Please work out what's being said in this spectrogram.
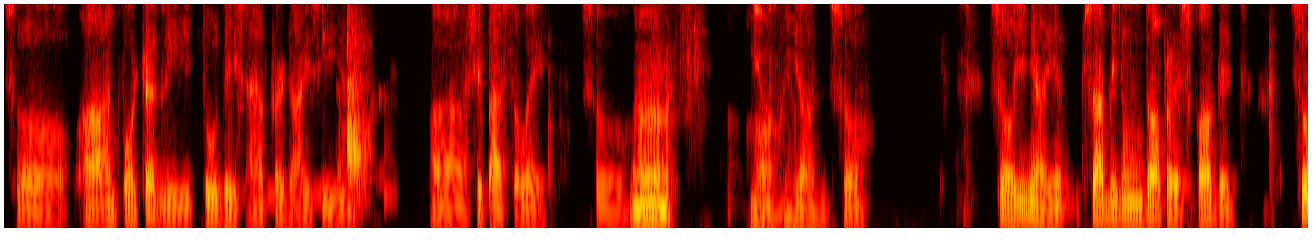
So uh, unfortunately, two days after the ICU, uh, she passed away. So Mm. Yeah, oh, yeah. yun. So so yun nga, yun, sabi ng doctor is COVID. So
